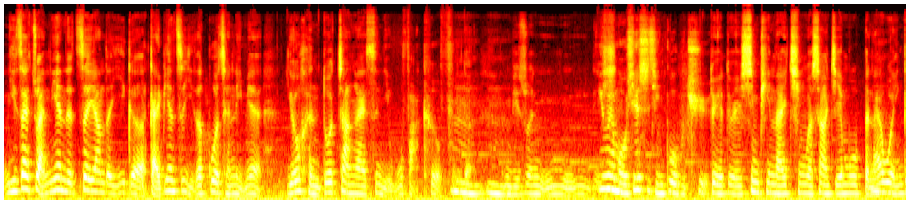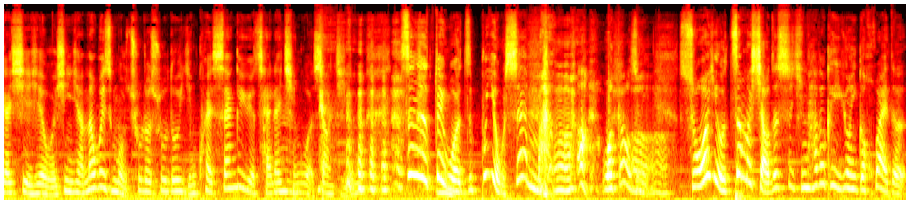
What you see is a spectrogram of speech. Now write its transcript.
你在转念的这样的一个改变自己的过程里面，有很多障碍是你无法克服的。嗯，你比如说你因为某些事情过不去。对对，新平来请我上节目，本来我应该谢谢我，心想那为什么我出了书都已经快三个月才来请我上节目，真是对我这不友善嘛？啊，我告诉你，所有这么小的事情，他都可以用一个坏的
